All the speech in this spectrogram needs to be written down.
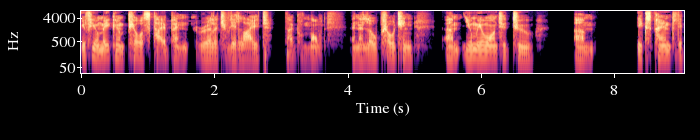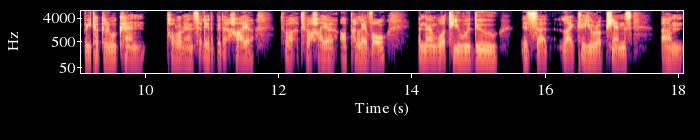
if you're making a Pils type and relatively light type of malt and a low protein, um, you may want to um, expand the beta glucan tolerance a little bit higher to a, to a higher upper level. And then what you would do is that, like the Europeans, um,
